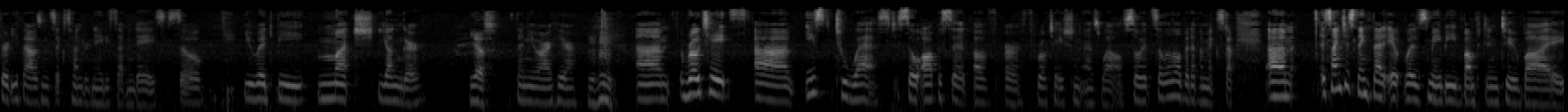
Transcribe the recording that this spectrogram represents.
30,687 days. So you would be much younger Yes. Than you are here. hmm Um, rotates uh, east to west, so opposite of Earth rotation as well. So it's a little bit of a mixed up. Um, scientists think that it was maybe bumped into by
